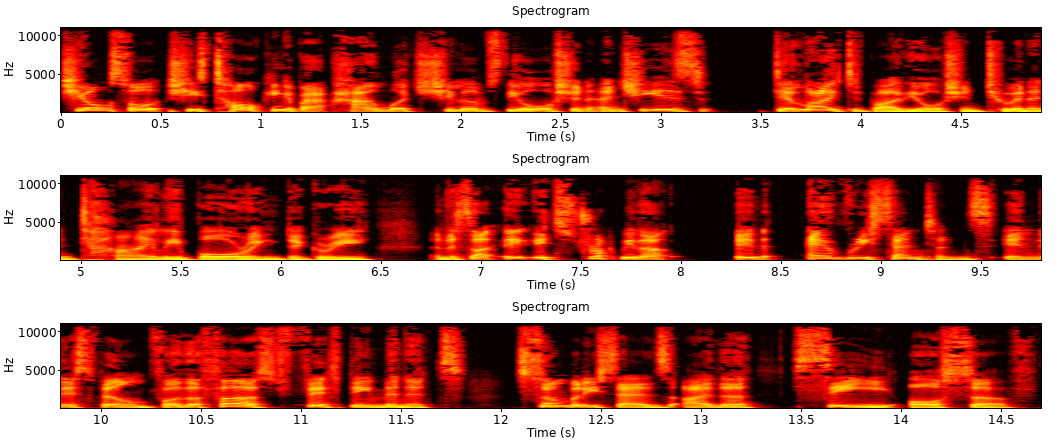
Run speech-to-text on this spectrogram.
She also she's talking about how much she loves the ocean, and she is delighted by the ocean to an entirely boring degree. And it's like it, it struck me that in every sentence in this film, for the first fifteen minutes, somebody says either sea or surf.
